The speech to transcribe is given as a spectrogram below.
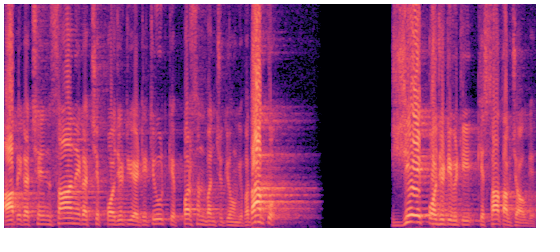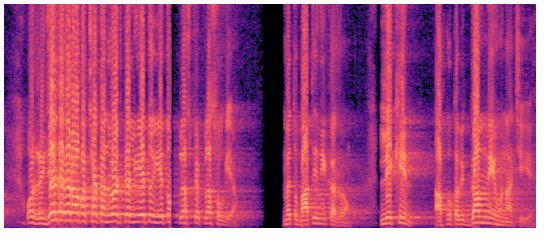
आप एक अच्छे इंसान एक अच्छे पॉजिटिव एटीट्यूड के पर्सन बन चुके होंगे। पता आपको? ये एक पॉजिटिविटी के साथ आप जाओगे। और रिज़ल्ट अगर आप अच्छा कन्वर्ट कर लिए तो ये तो प्लस पे प्लस हो गया। मैं तो बात ही नहीं कर रहा हूँ। लेकिन आपको कभी गम नहीं होना चाहिए।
